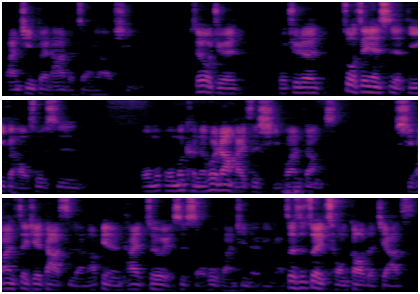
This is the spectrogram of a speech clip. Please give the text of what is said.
环境对他的重要性？所以我觉得，我觉得做这件事的第一个好处是，我们我们可能会让孩子喜欢这样子，喜欢这些大自然，然后变成他最后也是守护环境的力量，这是最崇高的价值。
